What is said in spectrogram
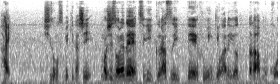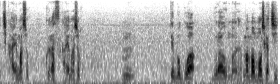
はい。指導すべきだしもしそれで次クラス行って雰囲気悪いよだったらもうコーチ変えましょう。クラス変えましょう。うん。って僕はブラウン、まあ、まあ、もしくは地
